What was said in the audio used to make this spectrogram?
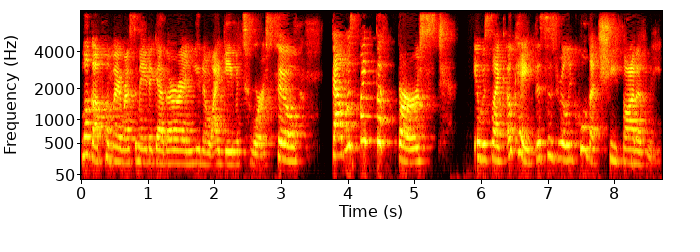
look, I'll put my resume together. And, you know, I gave it to her. So that was like the first, it was like, okay, this is really cool that she thought of me.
